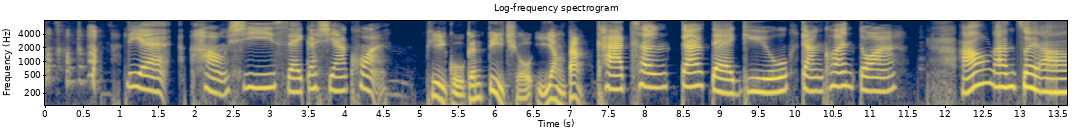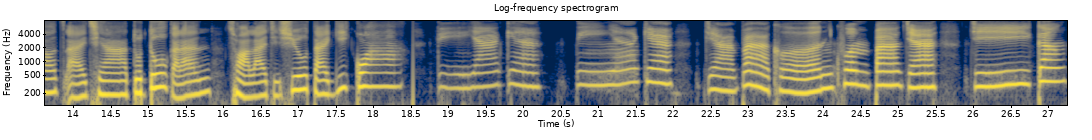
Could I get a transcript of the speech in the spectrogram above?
你的后生生甲啥款？屁股跟地球一样大。尻川甲地球同款大。好，咱最后来请嘟嘟甲咱带来一首台语歌。猪仔囝，猪仔囝，食饱困，困饱食。一天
